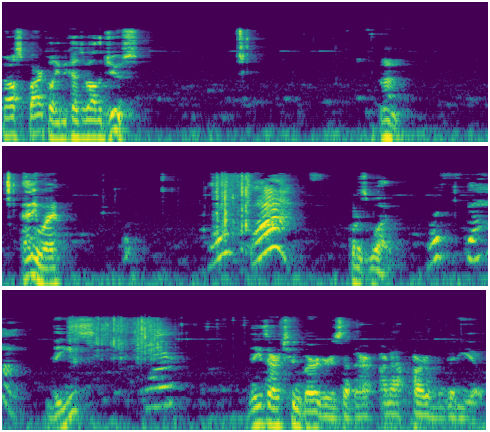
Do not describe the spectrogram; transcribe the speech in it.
All sparkly because of all the juice. Mm. Anyway, What's that? what is what? What's that? These? Yeah. These are two burgers that are, are not part of the video.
